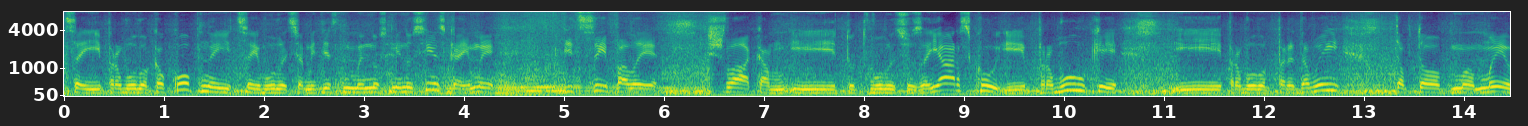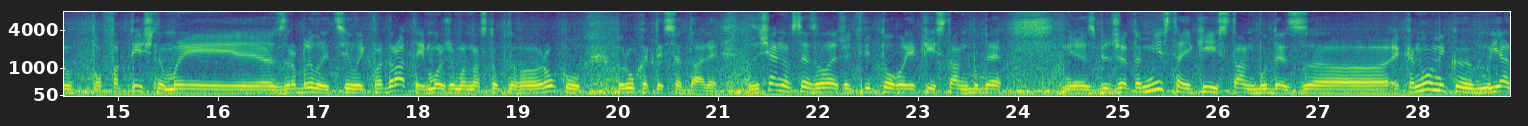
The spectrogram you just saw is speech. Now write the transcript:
Це і провулок Окопний, це і вулиця Мінусінська. І ми відсипали шлаком і тут вулицю Заярську, і провулки, і провулок передовий. Тобто ми фактично ми зробили цілий квадрат і можемо наступного року рухатися далі. Звичайно, все залежить від того, який стан буде е, з бюджетом міста, який стан буде з е, економікою. Я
